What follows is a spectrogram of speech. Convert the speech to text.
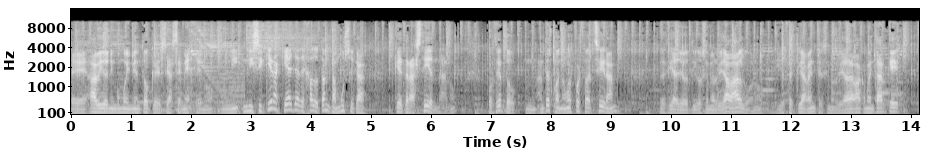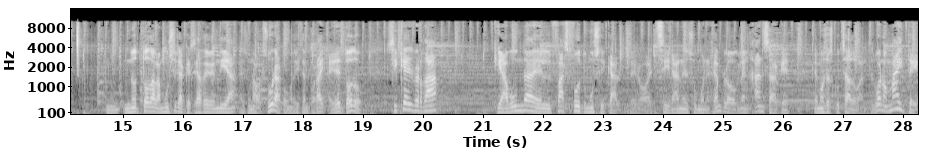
eh, ha habido ningún movimiento que se asemeje. Ni, ni siquiera que haya dejado tanta música que trascienda, ¿no? Por cierto, mm, antes cuando hemos puesto a Sheeran, decía yo, digo, se me olvidaba algo. Y efectivamente, se me olvidaba comentar que mm, no toda la música que se hace hoy en día es una basura, como dicen por ahí, hay de todo. Sí que es verdad que abunda el fast food musical, pero Ed es un buen ejemplo, o Glenn Hansard, que hemos escuchado antes. Bueno, Maite,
